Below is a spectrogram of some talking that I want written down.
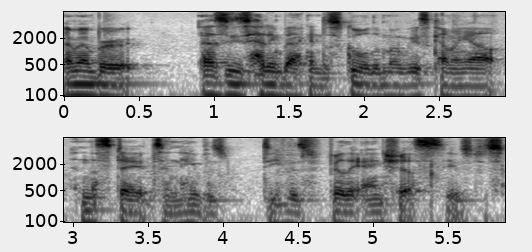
i remember as he's heading back into school the movie's coming out in the states and he was he was really anxious he was just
